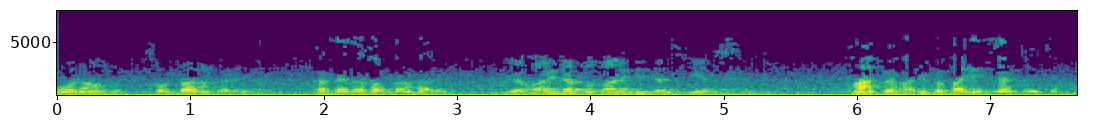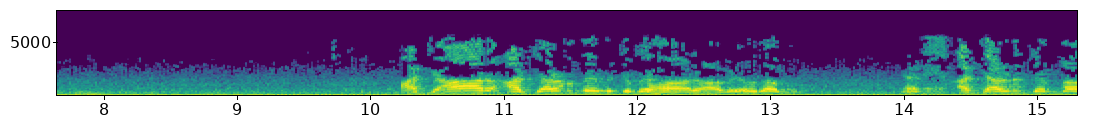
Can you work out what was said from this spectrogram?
ਉਹ ਨਾ ਸੌਦਾ ਨਾ ਕਰੇਗਾ ਕਰਦੇ ਤਾਂ ਸੌਦਾ ਸਾਰੇ। ਵਿਵਹਾਰੀ ਦਾ ਵਪਾਰੀ ਦੀ ਦਸਤੀ ਹੈ। ਹਾਂ। ਵਿਵਹਾਰੀ ਵਪਾਰੀ ਦੀ ਵਿੱਚ ਹੈ। ਆਚਾਰ ਆਚਰਣ ਦੇ ਵਿੱਚ ਵਿਹਾਰ ਆਵੇ ਉਹਦਾ ਯਾਨੀ ਆਚਰਣ ਚੰਗਾ,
